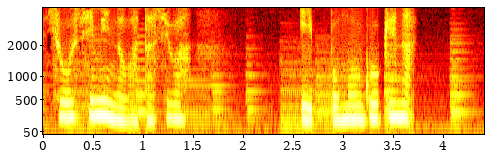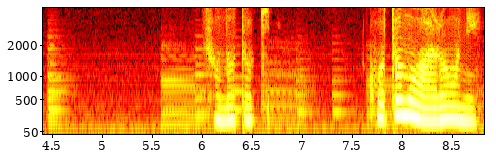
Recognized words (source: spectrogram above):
小市民の私は、一歩も動けない。その時、こともあろうに、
